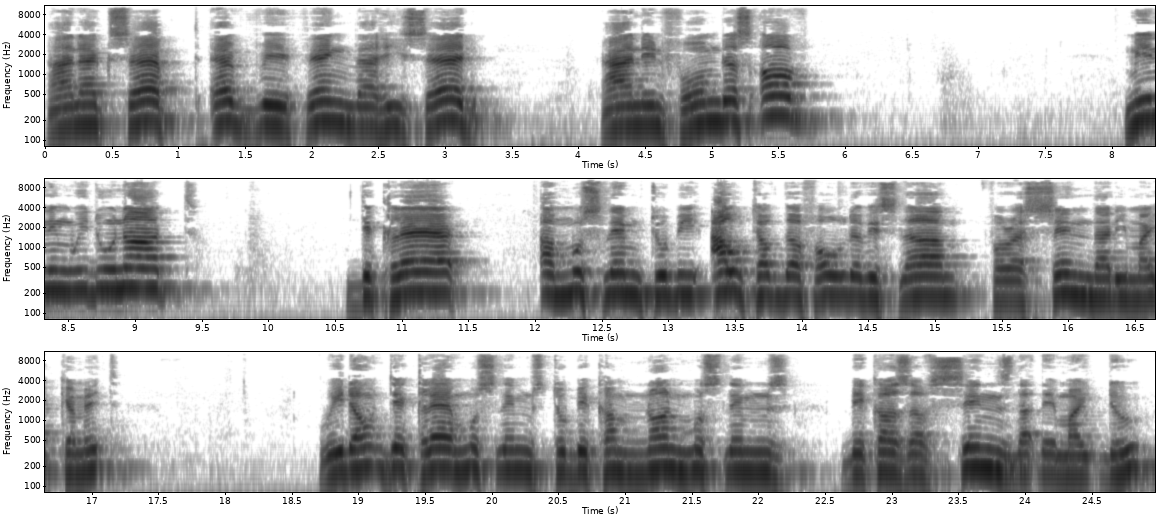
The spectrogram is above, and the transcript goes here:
and accept everything that he said and informed us of. Meaning we do not declare a Muslim to be out of the fold of Islam for a sin that he might commit. We don't declare Muslims to become non-Muslims because of sins that they might do.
